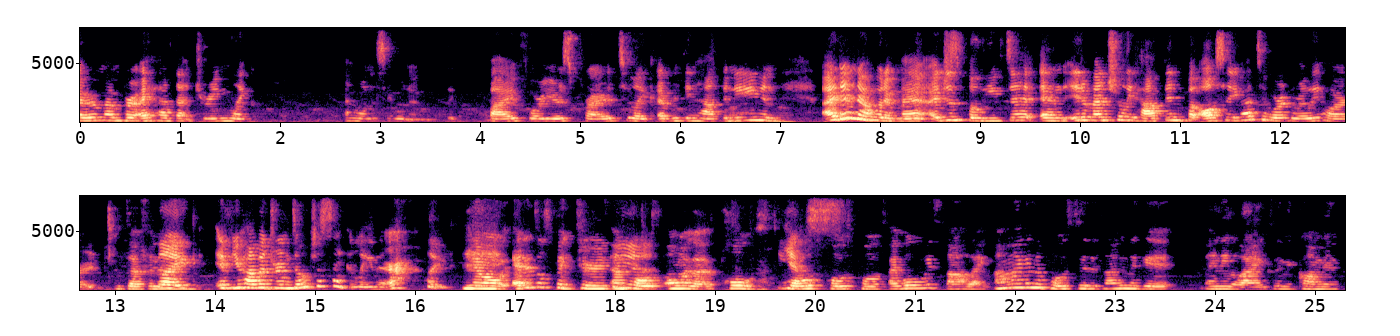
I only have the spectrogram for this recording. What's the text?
I remember i had that dream like i want to say when i'm like five four years prior to like everything happening and i didn't know what it meant i just believed it and it eventually happened but also you had to work really hard Definitely. like if you have a dream don't just like lay there like No, edit those pictures and Yeah. post. Oh my god, post. Yes. Post, post, post. I've always thought like I'm not gonna post it. It's not gonna get any likes, any comments.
